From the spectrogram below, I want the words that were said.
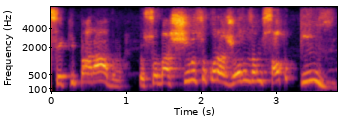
se equiparavam. Eu sou baixinho, eu sou corajoso, usar um salto 15.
